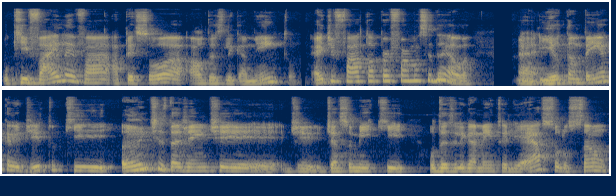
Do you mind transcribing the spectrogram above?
o que vai levar a pessoa ao desligamento é de fato a performance dela. É, e eu também acredito que antes da gente de, de assumir que o desligamento ele é a solução,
